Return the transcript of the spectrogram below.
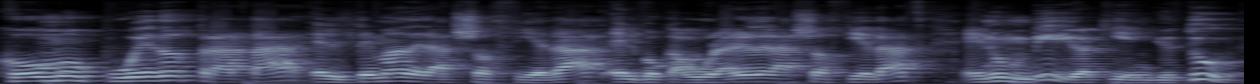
cómo puedo tratar el tema de la sociedad, el vocabulario de la sociedad, en un vídeo aquí en YouTube.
